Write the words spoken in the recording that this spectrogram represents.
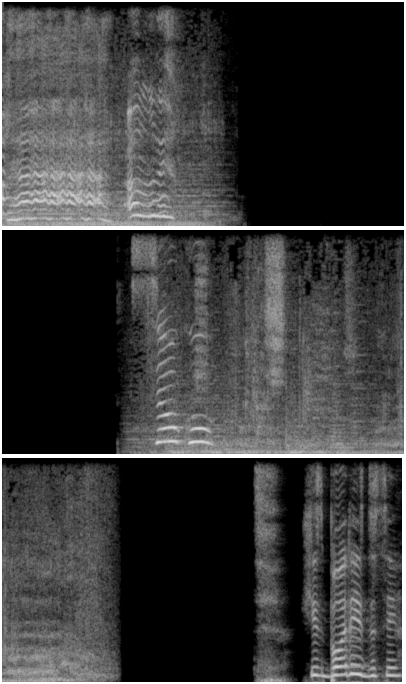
Only. So cool. His body is the same.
